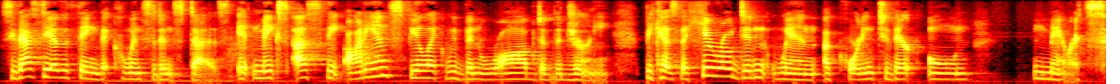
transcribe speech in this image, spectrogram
See, that's the other thing that coincidence does. It makes us, the audience, feel like we've been robbed of the journey because the hero didn't win according to their own merits.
